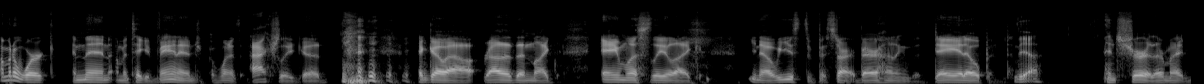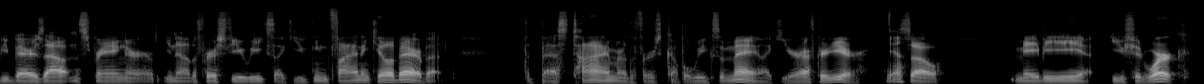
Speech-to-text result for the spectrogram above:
I'm going to work and then I'm going to take advantage of when it's actually good and go out rather than like aimlessly, like, you know, we used to start bear hunting the day it opened. yeah. And sure, there might be bears out in the spring or, you know, the first few weeks, like you can find and kill a bear, but the best time are the first couple weeks of May, like year after year. Yeah. So maybe you should work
